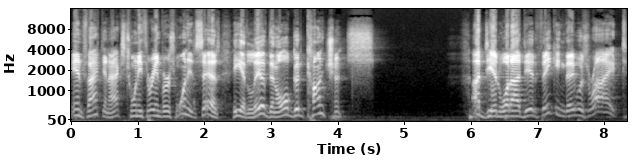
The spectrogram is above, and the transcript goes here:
In fact, in Acts 23 and verse 1, it says, He had lived in all good conscience. I did what I did thinking that it was right.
